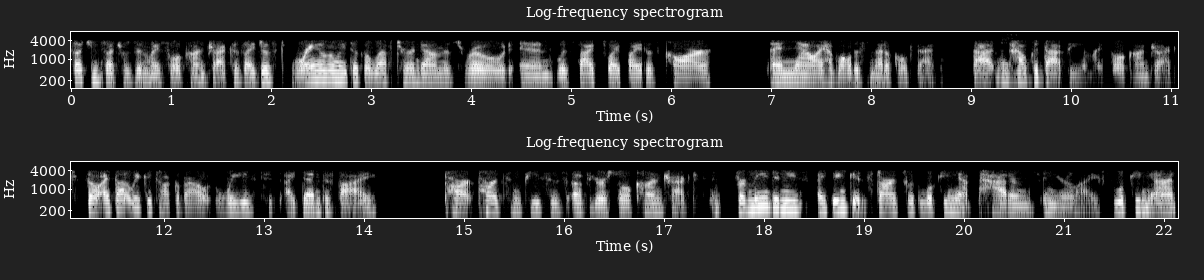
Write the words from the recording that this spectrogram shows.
such and such was in my soul contract because I just randomly took a left turn down this road and was sideswiped by this car, and now I have all this medical debt. That mm-hmm. how could that be in my soul contract? So I thought we could talk about ways to identify part parts and pieces of your soul contract. For me, Denise, I think it starts with looking at patterns in your life, looking at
